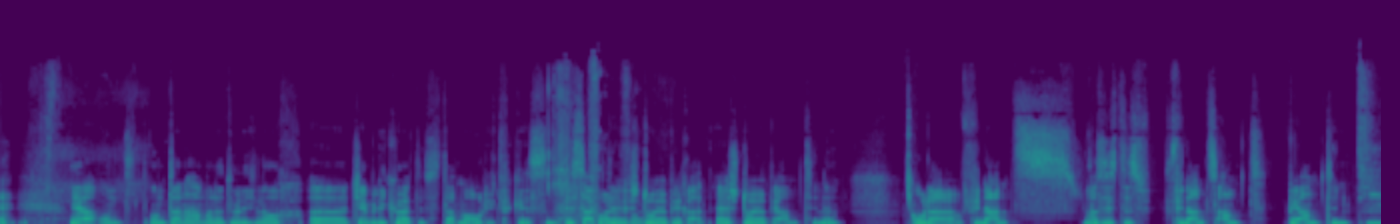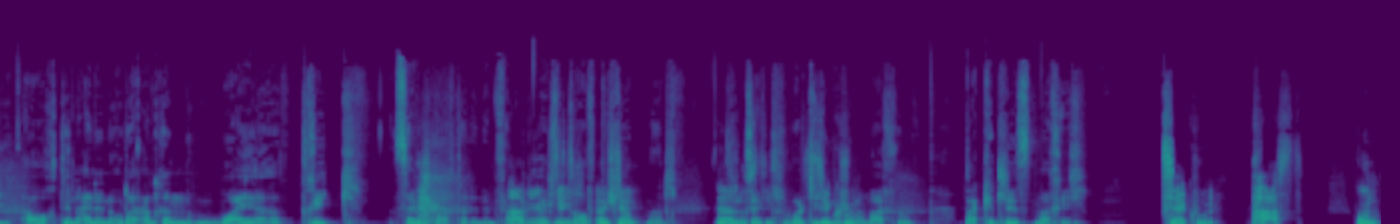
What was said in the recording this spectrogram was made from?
ja, und, und dann haben wir natürlich noch äh, Jamie Lee Curtis, darf man auch nicht vergessen. Besagte voll, voll. Steuerberat äh, Steuerbeamtin. Ne? Oder Finanz, was ist das? Finanzamt, Beamtin. Die auch den einen oder anderen Wire-Trick selber gemacht hat in dem Film, ah, weil sie drauf okay. bestanden hat. Ja, lustig. Gesagt, wollte ich immer cool. schon mal machen. Bucketlist mache ich. Sehr cool. Passt. Und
